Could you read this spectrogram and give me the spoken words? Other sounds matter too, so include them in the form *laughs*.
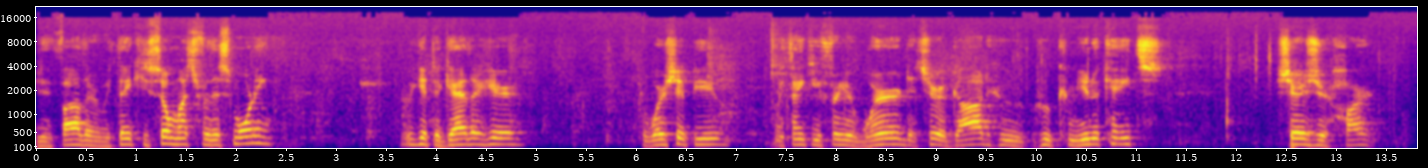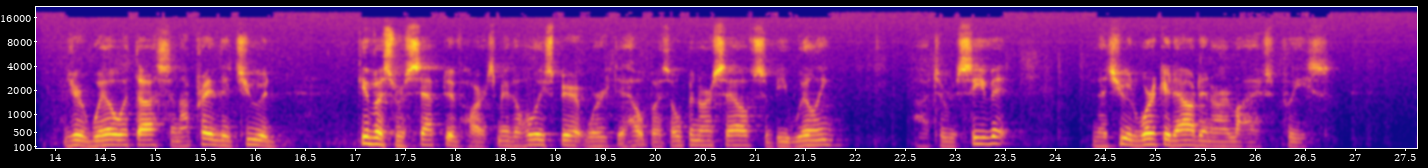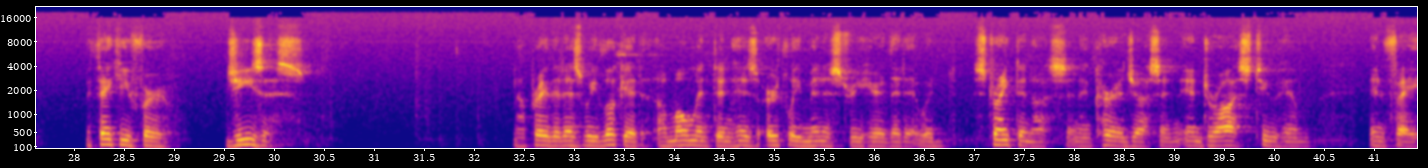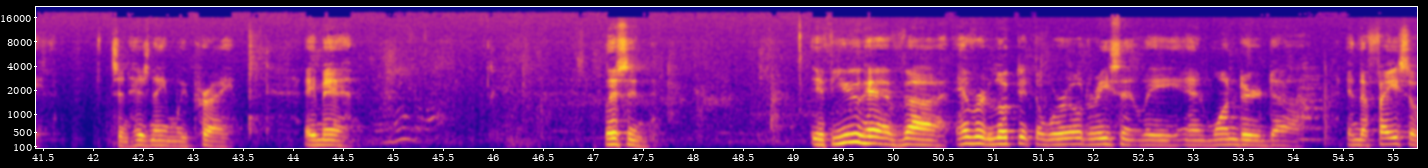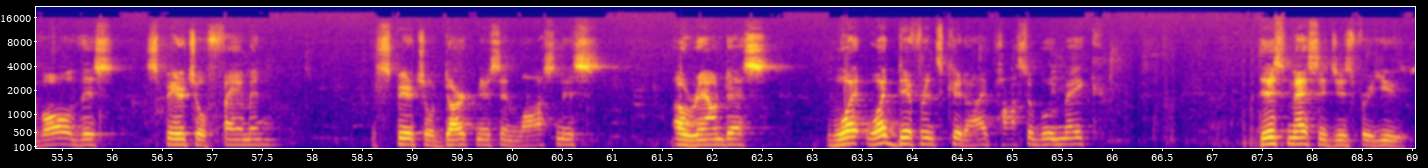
Father, we thank you so much for this morning. We get to gather here to worship you. We thank you for your word, that you're a God who, who communicates, shares your heart, your will with us. And I pray that you would give us receptive hearts. May the Holy Spirit work to help us open ourselves, to be willing uh, to receive it, and that you would work it out in our lives, please. We thank you for Jesus. And I pray that as we look at a moment in his earthly ministry here, that it would strengthen us and encourage us and, and draw us to him in faith. It's in his name we pray. Amen. Listen, if you have uh, ever looked at the world recently and wondered, uh, in the face of all of this spiritual famine, the spiritual darkness and lostness around us. What, what difference could I possibly make? This message is for you.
